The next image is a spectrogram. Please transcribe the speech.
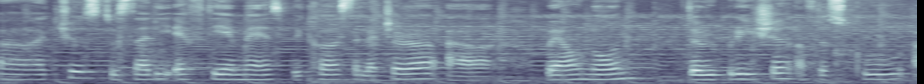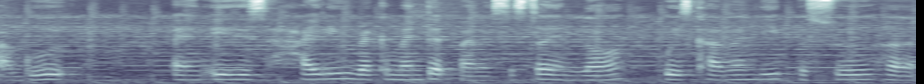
Uh, I chose to study FTMS because the lecturers are well known, the reputation of the school are good, and it is highly recommended by my sister-in-law who is currently pursuing her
